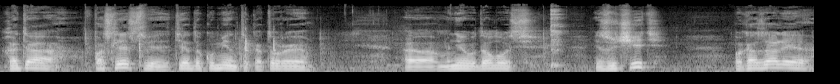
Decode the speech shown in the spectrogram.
Хотя впоследствии те документы, которые э, мне удалось изучить, показали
